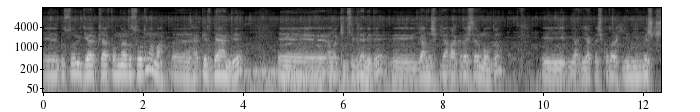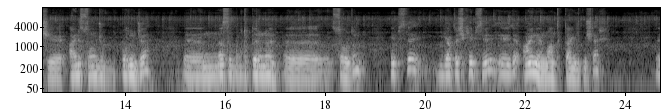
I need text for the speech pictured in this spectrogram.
E, bu soruyu diğer platformlarda sordum ama e, herkes beğendi. E, ama kimse bilemedi. E, yanlış bilen arkadaşlarım oldu. E, yaklaşık olarak 20-25 kişi aynı sonucu bulunca e, nasıl bulduklarını e, sordum. Hepsi de yaklaşık hepsi e, de aynı mantıktan gitmişler. E,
